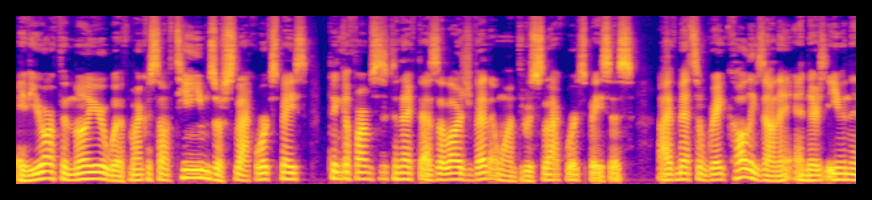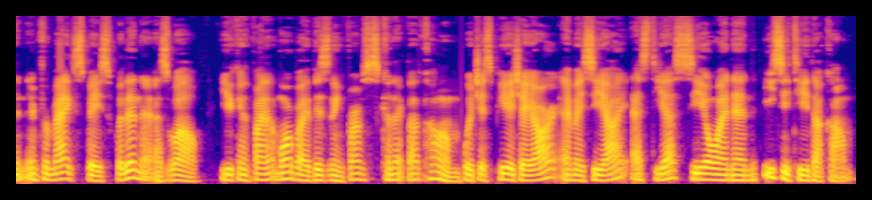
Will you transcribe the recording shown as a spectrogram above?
If you are familiar with Microsoft Teams or Slack Workspace, think of Pharmacist Connect as a large vetted one through Slack Workspaces. I've met some great colleagues on it, and there's even an informatics space within it as well. You can find out more by visiting pharmacistconnect.com, which is P-H-A-R-M-A-C-I-S-T-S-C-O-N-N-E-C-T.com.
